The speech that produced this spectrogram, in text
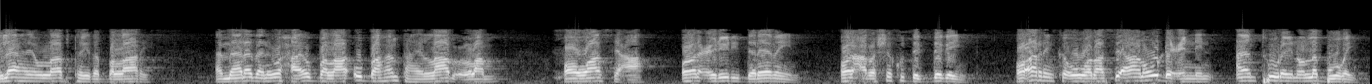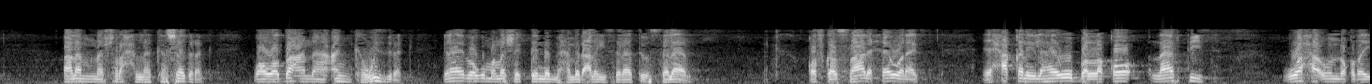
ilaahay ow laabtayda ballaari. Ammaanadani waxay u baahan tahay laab culan oo waasica oon cidhiidhi dareemayn oon cabasho ku degdegayn oo arrinka uu wadaa si aanu u dhicinin aan tuurayn oon la buubayn. Alam nashrax laka sadrak wa wadacnaa canka wisrak. Ilahay baa ugu mana sheegtay nebi maxamed caleyhi salaatu wasalaam qofka saalix ee wanaagsan ee xaqan ilaahay uu ballaqo laabtiisa waxa uu noqday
